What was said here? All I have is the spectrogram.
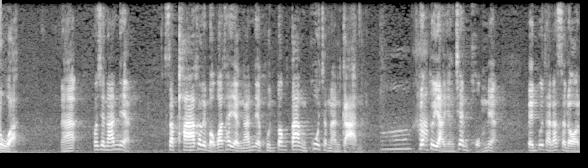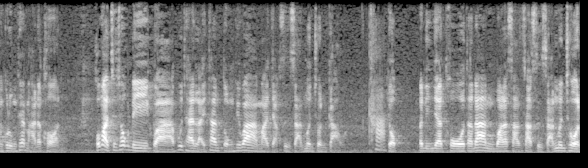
ตัวนะฮะเพราะฉะนั้นเนี่ยสภาก็เลยบอกว่าถ้าอย่างนั้นเนี่ยคุณต้องตั้งผู้ชำนาญการอ๋อยกตัวอย่างอย่างเช่นผมเนี่ยเป็นผู้แทนรัษฎรกรุงเทพมหานคร ผมอาจจะโชคดีกว่าผู้แทนหลายท่านตรงที่ว่ามาจากสื่อสารมวลชนเก่า ค่ะ จบปริญญาโททางด้านวารสารศาสตร์สื่อสารมวลชน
